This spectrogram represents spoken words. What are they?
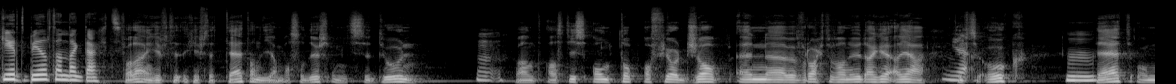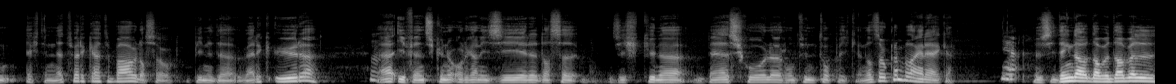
verkeerd beeld dan dat ik dacht. Voilà, en geeft de, geeft de tijd aan die ambassadeurs om iets te doen. Hm. Want als het is on top of your job en eh, we verwachten van u dat je... ah ja, Ja. geeft ze ook Hm. tijd om echt een netwerk uit te bouwen. Dat ze ook binnen de werkuren Hm. hè, events kunnen organiseren, dat ze zich kunnen bijscholen rond hun topic. En dat is ook een belangrijke. Ja. Dus ik denk dat, dat we dat wel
